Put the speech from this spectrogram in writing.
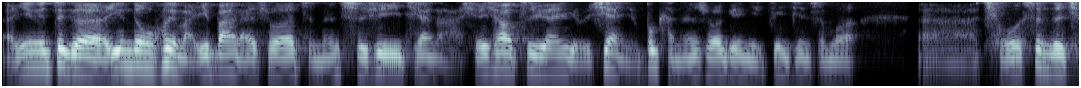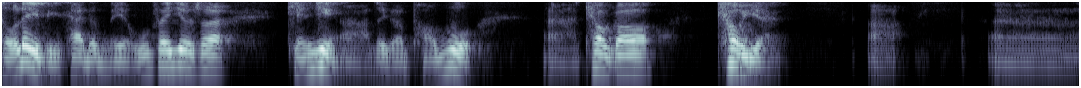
啊，因为这个运动会嘛，一般来说只能持续一天啊，学校资源有限，也不可能说给你进行什么。呃，球甚至球类比赛都没有，无非就是说田径啊，这个跑步啊，跳高、跳远啊，呃，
